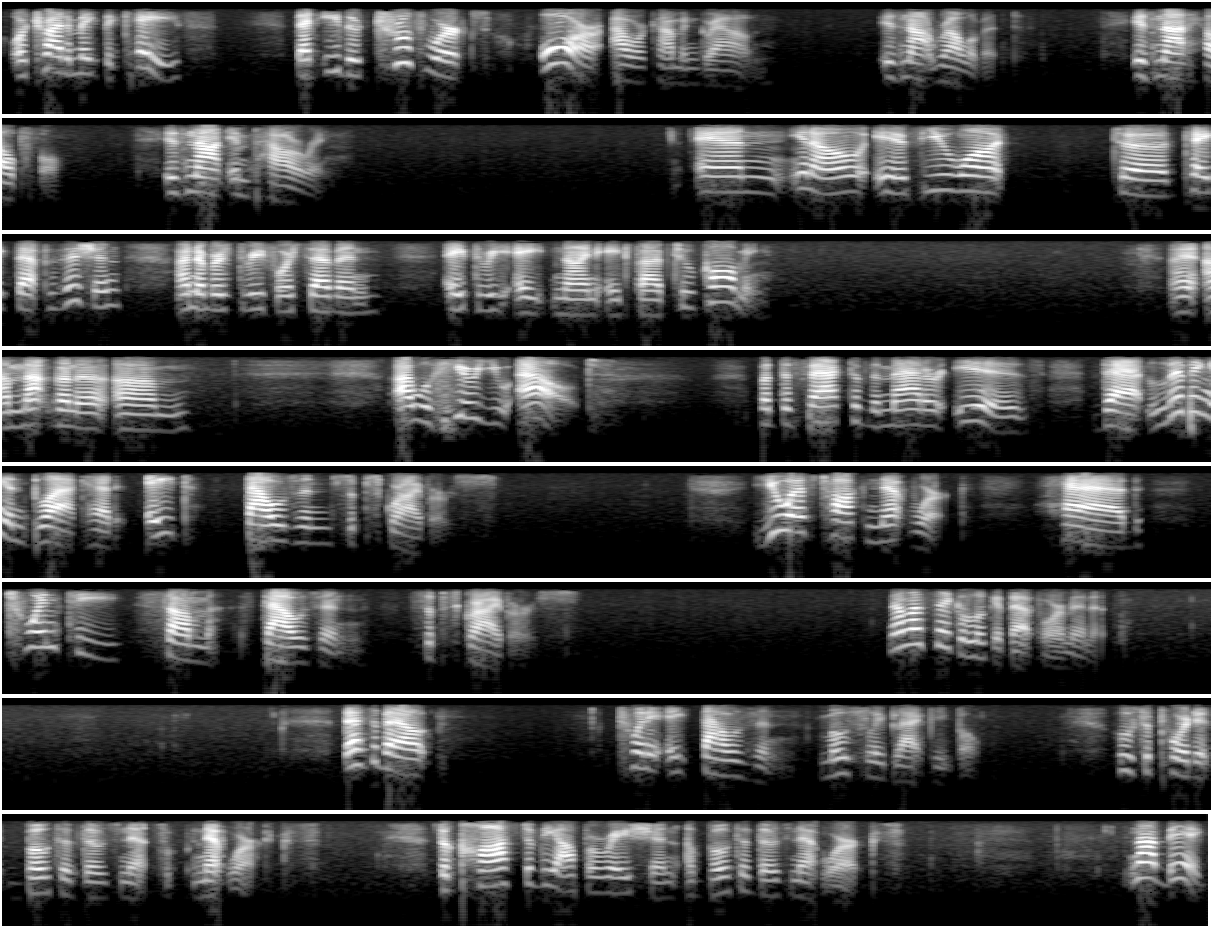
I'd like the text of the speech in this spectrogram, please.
or try to make the case that either TruthWorks or our common ground is not relevant, is not helpful, is not empowering. And, you know, if you want to take that position, our number is 347 838 9852. Call me. I, I'm not to, um, I will hear you out but the fact of the matter is that Living in Black had 8,000 subscribers. U.S. Talk Network had 20 some thousand subscribers. Now let's take a look at that for a minute. That's about 28,000, mostly black people, who supported both of those net- networks. The cost of the operation of both of those networks, not big.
